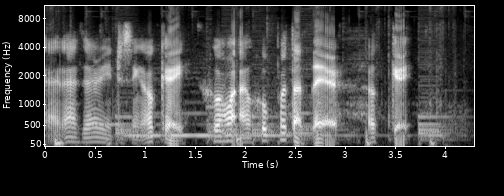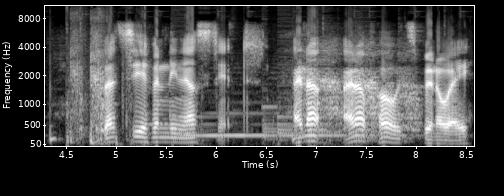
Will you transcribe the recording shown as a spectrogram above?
That's very interesting. Okay, who, uh, who put that there? Okay. Let's see if anything else changed. I know, I know Poe's been away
